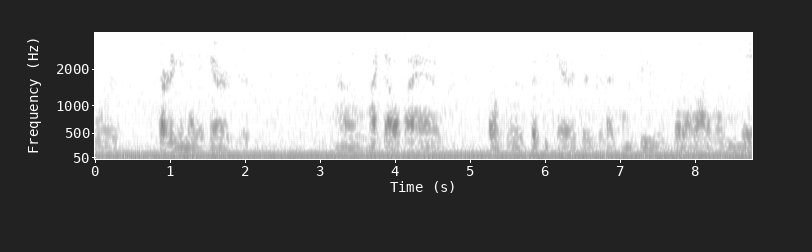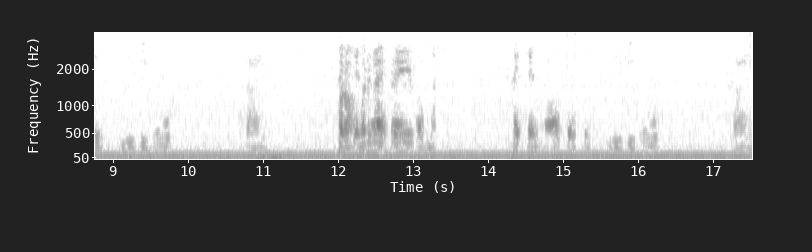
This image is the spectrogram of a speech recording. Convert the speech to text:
or starting another character. Um, myself, I have over 50 characters, and I tend to put a lot of them with new people. Um, Hold on, what did I say? my- I tend to also pick new people. Um,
